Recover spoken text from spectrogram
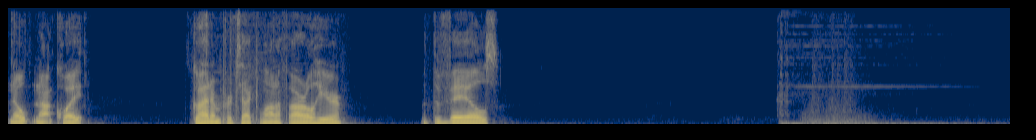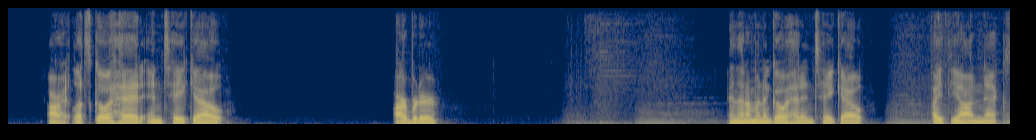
Nope, not quite. Let's go ahead and protect Lanatharl here with the veils. All right, let's go ahead and take out Arbiter. And then I'm going to go ahead and take out Pythion next.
